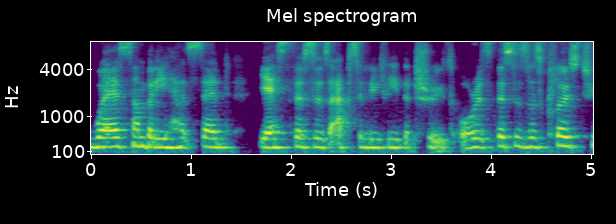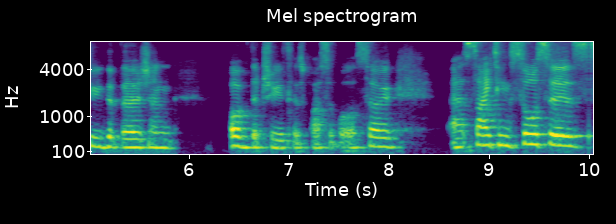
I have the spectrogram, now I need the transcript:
where somebody has said, yes, this is absolutely the truth, or is this is as close to the version of the truth as possible. So uh, citing sources,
